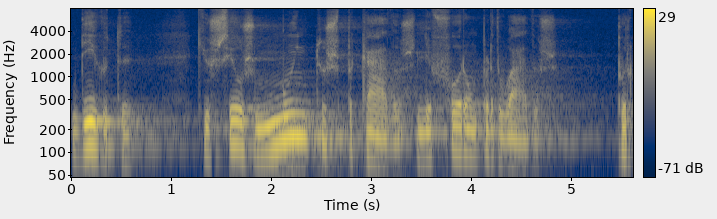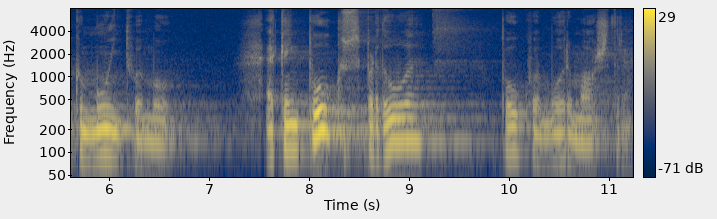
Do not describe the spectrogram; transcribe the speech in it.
Digo-te que os seus muitos pecados lhe foram perdoados, porque muito amou. A quem pouco se perdoa, pouco amor mostra.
